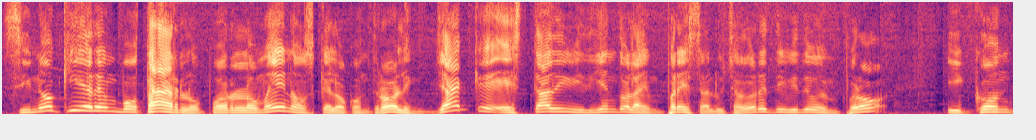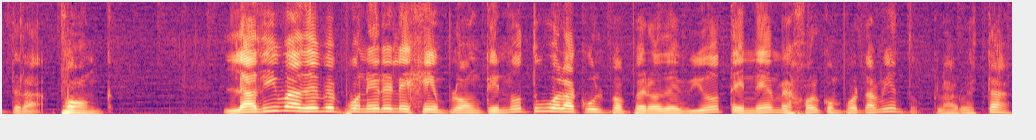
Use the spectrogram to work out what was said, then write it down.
Si no quieren votarlo, por lo menos que lo controlen, ya que está dividiendo la empresa, luchadores divididos en pro y contra Punk. La diva debe poner el ejemplo, aunque no tuvo la culpa, pero debió tener mejor comportamiento. Claro está.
